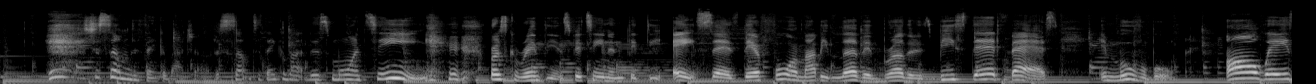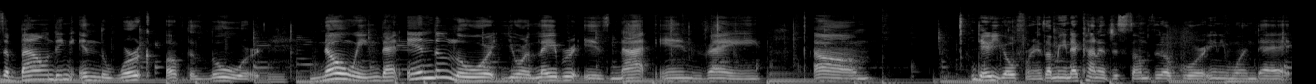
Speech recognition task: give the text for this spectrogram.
it's just something to think about, y'all. Just something to think about this morning. First Corinthians 15 and 58 says, Therefore, my beloved brothers, be steadfast, immovable, always abounding in the work of the Lord, knowing that in the Lord your labor is not in vain. Um, there you go, friends. I mean, that kind of just sums it up for anyone that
